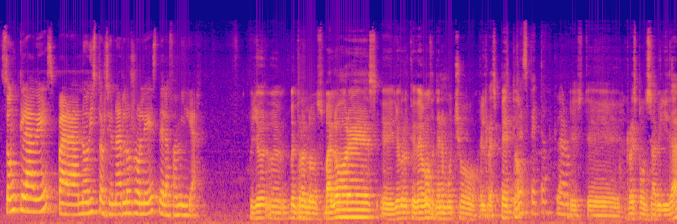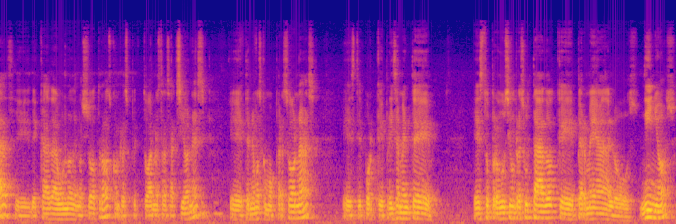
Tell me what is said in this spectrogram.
son claves para no distorsionar los roles de la familia? Pues yo, eh, dentro de los valores, eh, yo creo que debemos de tener mucho el respeto. Respeto. Claro. este, responsabilidad eh, de cada uno de nosotros con respecto a nuestras acciones que tenemos como personas, este, porque precisamente esto produce un resultado que permea a los niños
